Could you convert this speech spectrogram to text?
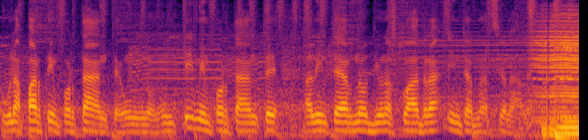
una parte importante, un, un team importante all'interno di una squadra internazionale.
